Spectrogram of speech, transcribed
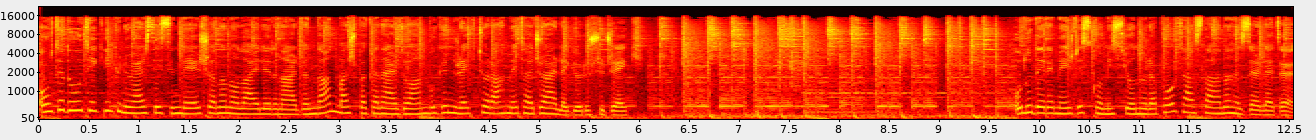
Orta Doğu Teknik Üniversitesi'nde yaşanan olayların ardından Başbakan Erdoğan bugün Rektör Ahmet Acar'la görüşecek. Uludere Meclis Komisyonu rapor taslağını hazırladı.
